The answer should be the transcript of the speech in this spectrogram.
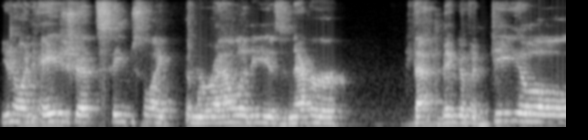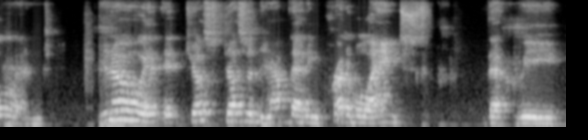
you know, in Asia, it seems like the morality is never that big of a deal. And, you know, it, it just doesn't have that incredible angst that we,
